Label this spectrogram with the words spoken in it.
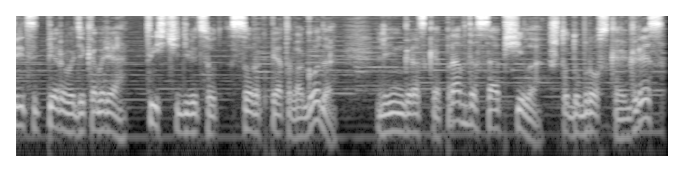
31 декабря 1945 года Ленинградская правда сообщила, что Дубровская ГРЭС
